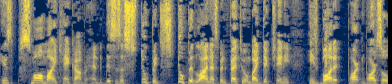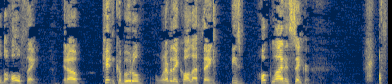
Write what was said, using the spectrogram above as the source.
His small mind can't comprehend it. This is a stupid, stupid line that's been fed to him by Dick Cheney. He's bought it, part and parcel, the whole thing. You know, kit and caboodle, or whatever they call that thing. He's hook, line, and sinker. Of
